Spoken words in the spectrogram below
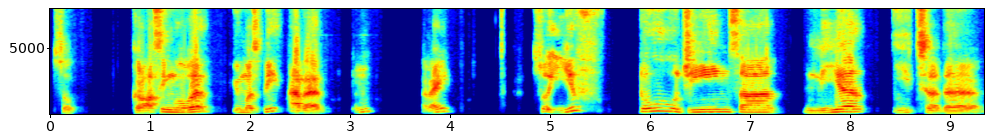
So crossing over you must be aware, hmm? right? So if two genes are near each other,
